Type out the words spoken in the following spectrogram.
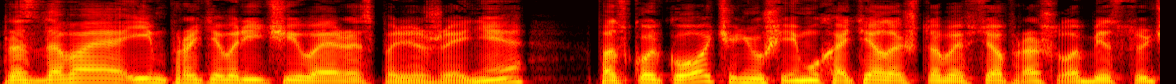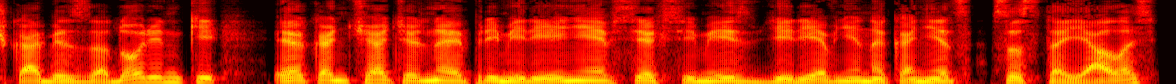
раздавая им противоречивое распоряжение, поскольку очень уж ему хотелось, чтобы все прошло без сучка, без задоринки, и окончательное примирение всех семейств деревни, наконец, состоялось.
